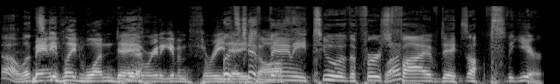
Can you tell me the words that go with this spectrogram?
Oh, let's Manny give, played one day. Yeah. We're going to give him 3 let's days give off. Manny two of the first What? five days off of the year.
